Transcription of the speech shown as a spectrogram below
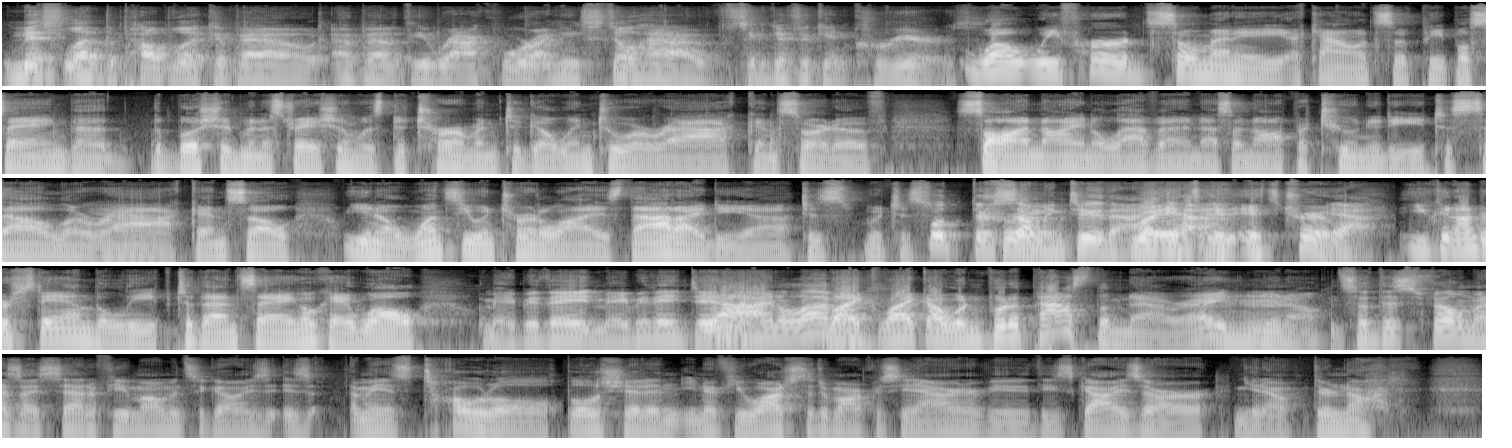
misled the public about about the iraq war i mean still have significant careers. Well, we've heard so many accounts of people saying that the Bush administration was determined to go into Iraq and sort of saw 9/11 as an opportunity to sell Iraq. And so, you know, once you internalize that idea, which is which is Well, there's true. something to that, Right, yeah. it's, it, it's true. Yeah. You can understand the leap to then saying, okay, well, Maybe they maybe they did yeah, 9/11. like like I wouldn't put it past them now, right? Mm-hmm. You know. So this film, as I said a few moments ago, is is I mean it's total bullshit. And you know if you watch the Democracy Now interview, these guys are you know they're not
